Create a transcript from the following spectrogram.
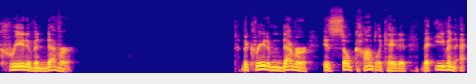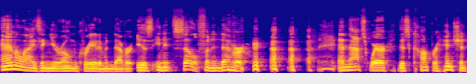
creative endeavor The creative endeavor is so complicated that even analyzing your own creative endeavor is in itself an endeavor. and that's where this comprehension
